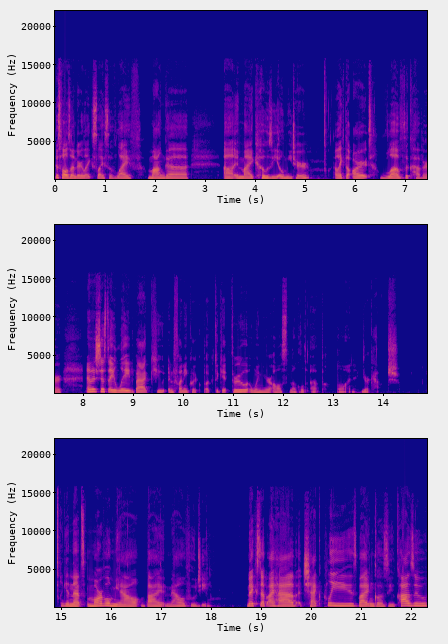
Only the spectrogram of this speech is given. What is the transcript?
this falls under like slice of life, manga, uh, in my cozy o meter. I like the art, love the cover, and it's just a laid back, cute, and funny quick book to get through when you're all snuggled up on your couch. Again, that's Marvel Meow by Nao Fuji. Next up, I have Check Please by Ngozi Ukazu.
